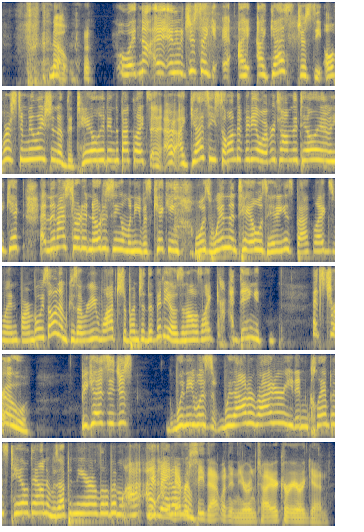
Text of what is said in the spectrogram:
no. No, and it was just like I, I guess just the overstimulation of the tail hitting the back legs, and I, I guess he saw in the video every time the tail hit him, he kicked, and then I started noticing him when he was kicking was when the tail was hitting his back legs when Farm Boy's on him because I rewatched a bunch of the videos and I was like, God dang it, that's true, because it just when he was without a rider, he didn't clamp his tail down; it was up in the air a little bit more. I, I, You may I don't never know. see that one in your entire career again.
